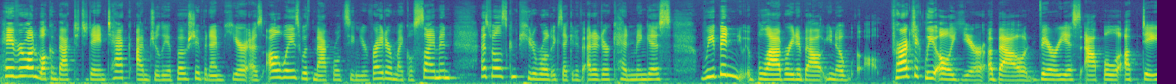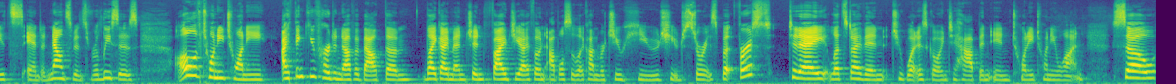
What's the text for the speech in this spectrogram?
Hey everyone, welcome back to Today in Tech. I'm Juliet Beauchamp, and I'm here as always with Macworld senior writer Michael Simon, as well as Computerworld executive editor Ken Mingis. We've been blabbering about, you know, practically all year about various Apple updates and announcements, releases, all of 2020. I think you've heard enough about them. Like I mentioned, 5G iPhone, Apple Silicon were two huge, huge stories. But first, Today, let's dive into what is going to happen in 2021. So,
